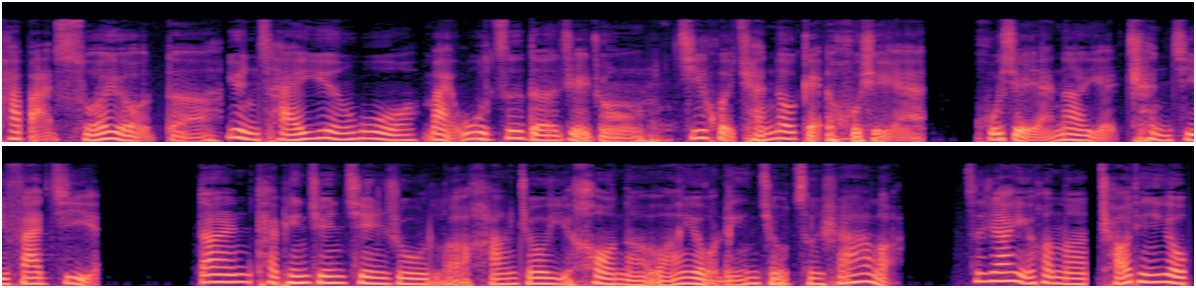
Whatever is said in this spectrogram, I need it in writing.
他把所有的运财运物、买物资的这种机会全都给了胡雪岩。胡雪岩呢也趁机发迹。当然，太平军进入了杭州以后呢，王有龄就自杀了。自杀以后呢，朝廷又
